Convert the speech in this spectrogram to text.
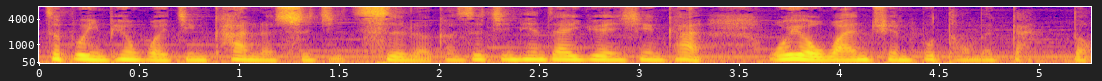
这部影片我已经看了十几次了，可是今天在院线看，我有完全不同的感动。”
